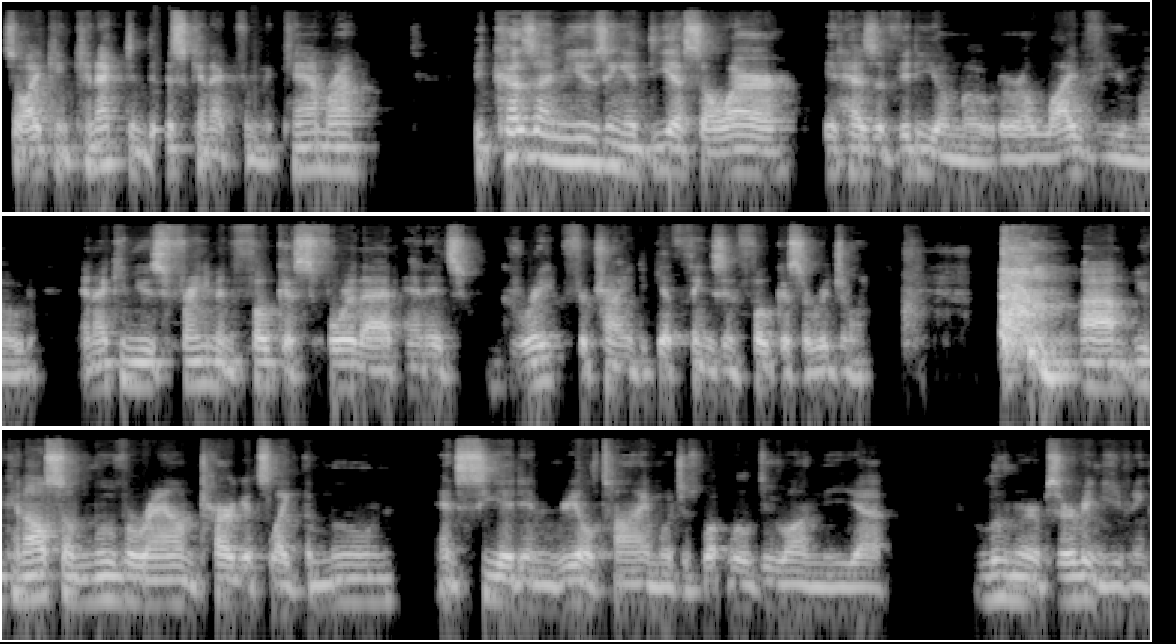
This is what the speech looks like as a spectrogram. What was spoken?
So I can connect and disconnect from the camera. Because I'm using a DSLR, it has a video mode or a live view mode, and I can use frame and focus for that, and it's great for trying to get things in focus originally. um, you can also move around targets like the moon and see it in real time, which is what we'll do on the uh, lunar observing evening,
